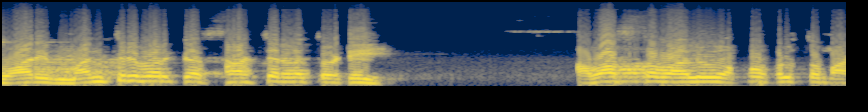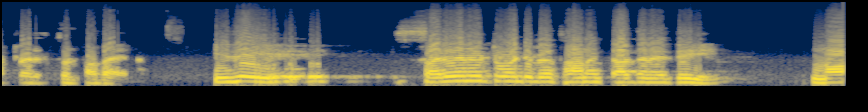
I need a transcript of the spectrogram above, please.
వారి మంత్రివర్గ సహచరులతోటి అవాస్తవాలు అపోహలతో మాట్లాడుతుంటారు ఆయన. ఇది సరైనటువంటి విధానం కాదనేది నా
